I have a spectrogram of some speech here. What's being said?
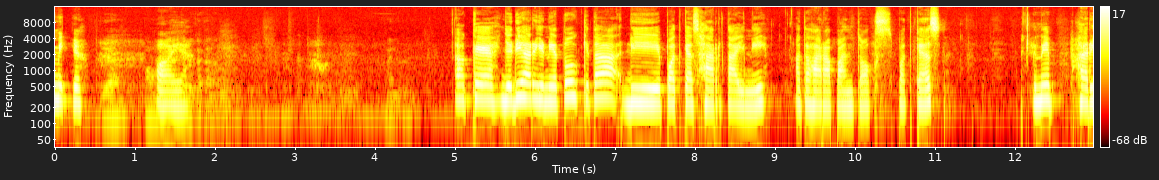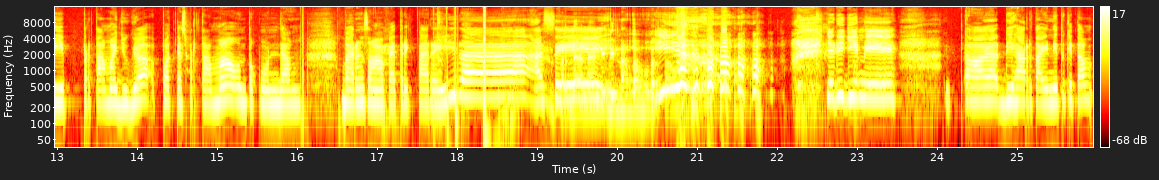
Mic-nya ya Oh, iya. Oke, jadi hari ini tuh kita di podcast Harta ini atau Harapan Talks podcast. Ini hari pertama juga podcast pertama untuk ngundang bareng sama Patrick Pareira. Asik. Perdana nih bintang tamu pertama. Iya. jadi gini, eh, di Harta ini tuh kita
